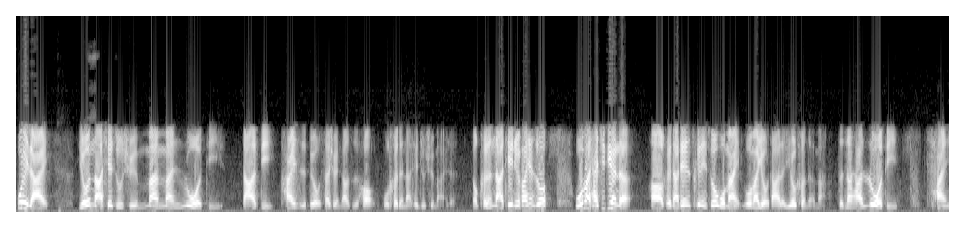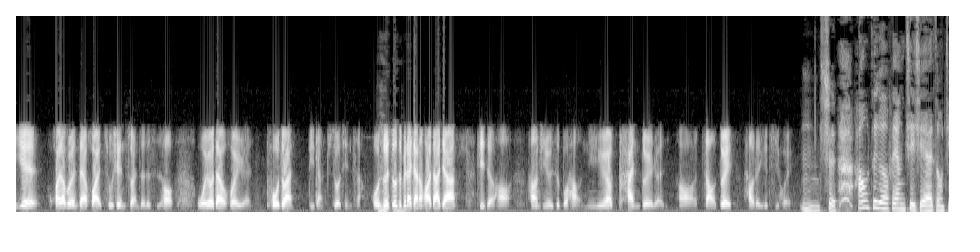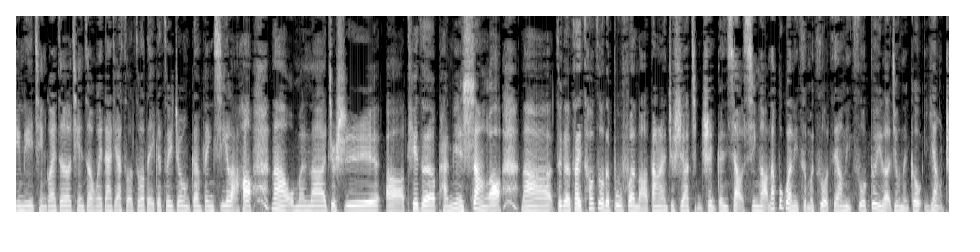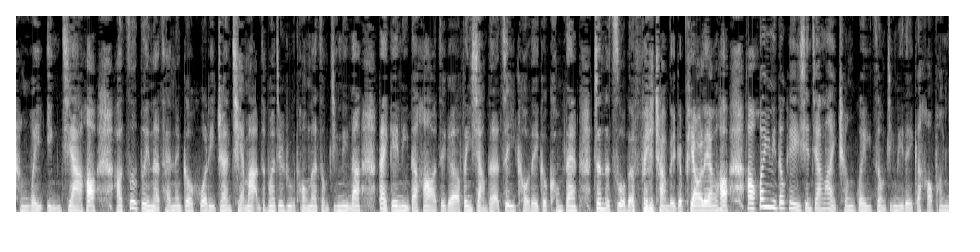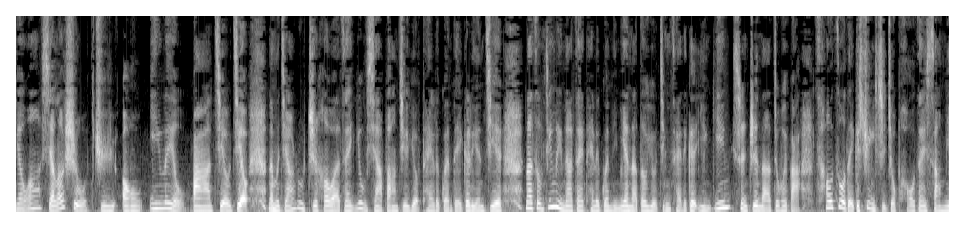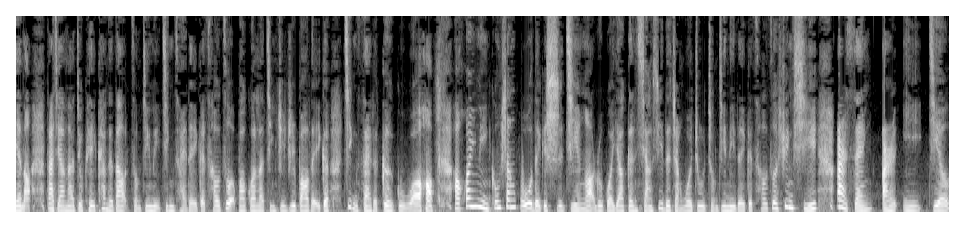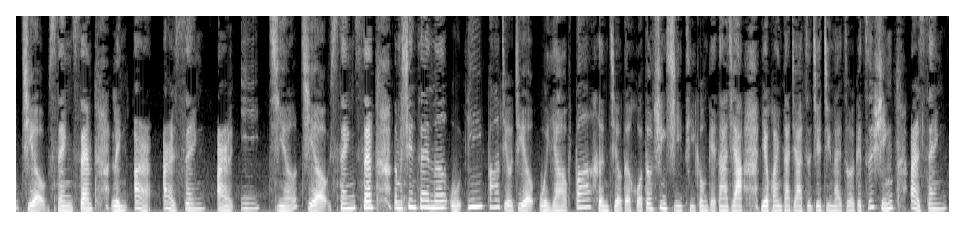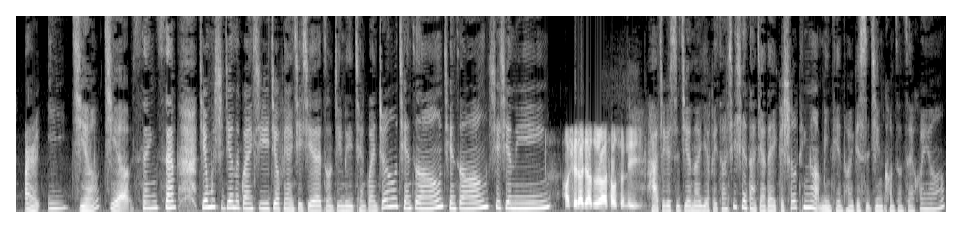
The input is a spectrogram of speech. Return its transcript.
未来有哪些族群慢慢落底打底，开始被我筛选到之后，我可能哪天就去买了。哦，可能哪天你会发现说，我买台积电了啊，可能哪天跟你说我买我买友达的，有可能嘛？等到它落底，产业坏到不能再坏，出现转折的时候，我又带我会员破断。低档去做进场，我所以说这边来讲的话，大家记得哈，行情又是不好，你又要看对人哦找对好的一个机会。嗯，是好，这个非常谢谢总经理钱冠洲钱总为大家所做的一个追踪跟分析了哈。那我们呢就是呃贴着盘面上哦，那这个在操作的部分呢，当然就是要谨慎跟小心啊。那不管你怎么做，只要你做对了，就能够一样成为赢家哈。好，做对呢才能够获利赚钱嘛。那么就如同呢总经理呢带给你的哈这个分享的这一口的一个空单，真的做的非常的一个漂亮哈。好，欢迎你都可以先加 line 成为总经理的一个好朋友啊，小老鼠 G O 一六八九九。那么加入之后啊，在右下方就有泰勒管的一个连接。那总经理呢，在泰勒管里面呢，都有精彩的一个影音，甚至呢，就会把操作的一个讯息就抛在上面了。大家呢就可以看得到总经理精彩的一个操作，包括了经济日报的一个竞赛的个股哦，哈。好，欢迎你工商服务的一个时间啊。如果要更详细的掌握住总经理的一个操作讯息，二三二一九九三三零二二三。二一九九三三，那么现在呢？五一八九九，我要发很久的活动讯息提供给大家，也欢迎大家直接进来做一个咨询。二三二一九九三三，节目时间的关系，就非常谢谢总经理钱冠周钱总，钱总，谢谢您。好，谢谢大家，祝大家超顺利。好，这个时间呢，也非常谢谢大家的一个收听啊！明天同一个时间空中再会哦。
